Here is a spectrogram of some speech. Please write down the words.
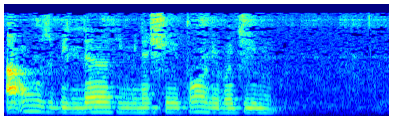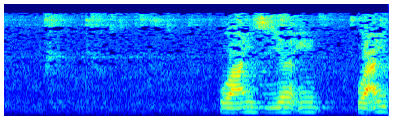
A'udzubillahi minasyaitanirrajim وعيد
